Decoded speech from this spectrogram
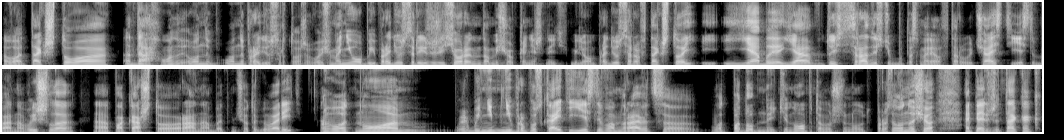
Вот, так что, да, он, он, он и продюсер тоже. В общем, они оба и продюсеры, и режиссеры, ну там еще, конечно, этих миллион продюсеров. Так что я бы, я, то есть с радостью бы посмотрел вторую часть, если бы она вышла. А, Пока что рано об этом что-то говорить. Вот, но как бы не, не пропускайте, если вам нравится вот подобное кино, потому что, ну, просто он еще, опять же, так как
